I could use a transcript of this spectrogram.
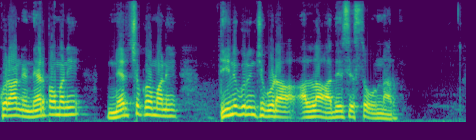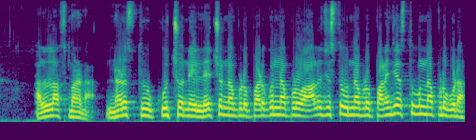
కురాన్ని నేర్పమని నేర్చుకోమని దీని గురించి కూడా అల్లా ఆదేశిస్తూ ఉన్నారు. అల్లా స్మరణ. నడుస్తూ కూర్చొని లేచున్నప్పుడు పడుకున్నప్పుడు ఆలోచిస్తూ ఉన్నప్పుడు పని చేస్తూ ఉన్నప్పుడు కూడా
